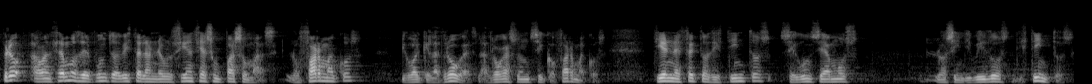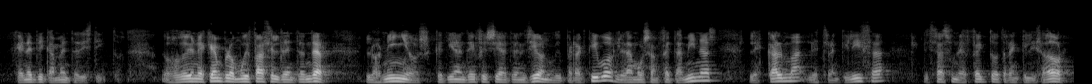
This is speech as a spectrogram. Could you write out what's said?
Pero avanzamos desde el punto de vista de las neurociencias un paso más. Los fármacos, igual que las drogas, las drogas son psicofármacos, tienen efectos distintos según seamos los individuos distintos, genéticamente distintos. Os doy un ejemplo muy fácil de entender. Los niños que tienen déficit de atención o hiperactivos, le damos anfetaminas, les calma, les tranquiliza, les hace un efecto tranquilizador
